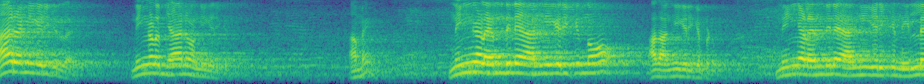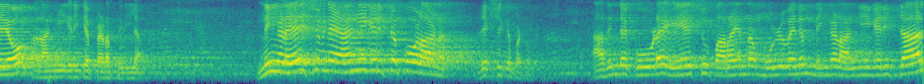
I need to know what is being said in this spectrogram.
ആരംഗീകരിക്കരുത്? നിങ്ങളും ഞാനും അംഗീകരിക്കുന്നു. ആമേൻ. നിങ്ങൾ എന്തിനെ അംഗീകരിക്കുന്നോ അത് അംഗീകരിക്കപ്പെടും. നിങ്ങൾ എന്തിനെ അംഗീകരിക്കുന്നില്ലയോ അത് അംഗീകരിക്കപ്പെടത്തില്ല. നിങ്ങൾ യേശുവിനെ അംഗീകരിച്ചപ്പോഴാണ് രക്ഷിക്കപ്പെട്ടത്. അതിന്റെ കൂടെ യേശു പറയുന്ന മുഴുവനും നിങ്ങൾ അംഗീകരിച്ചാൽ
